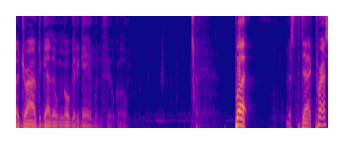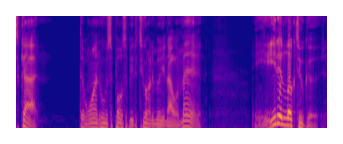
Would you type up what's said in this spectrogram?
a drive together and go get a game winning field goal. But Mr. Dak Prescott, the one who was supposed to be the two hundred million dollar man, he didn't look too good.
